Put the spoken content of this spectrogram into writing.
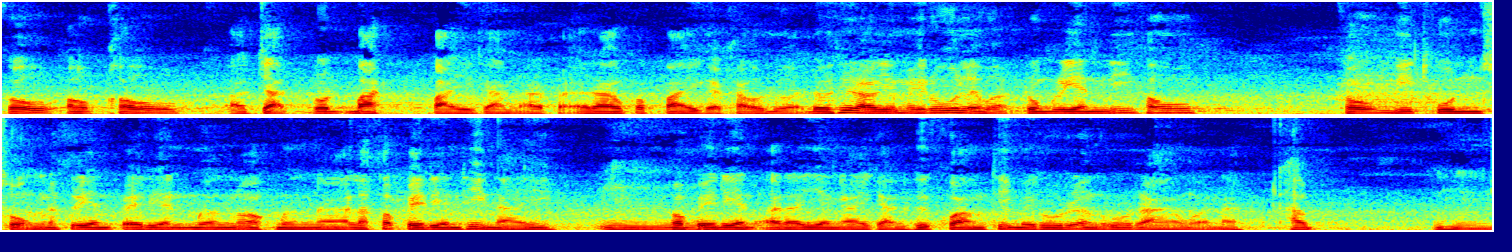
เขาเอาเขาเอาจัดรถบัสไปกันอะไรไปเราก็ไปกับเขาด้วย โดยที่เรายังไม่รู้เลยว่า โรงเรียนนี้เขาเขามีทุนส่งนักเรียนไปเรียนเมืองนอกเมืองนา แล้วเขาไปเรียนที่ไหนอืมเขาไปเรียนอะไรยังไงกัน คือความที่ไม่รู้เรื่องรู้ราวอะนะครับ อืม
